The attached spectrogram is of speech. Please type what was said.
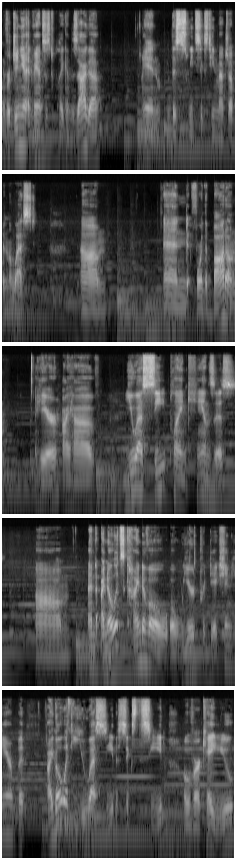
Virginia advances to play Gonzaga in this Sweet 16 matchup in the West. Um, and for the bottom here, I have USC playing Kansas. Um, and I know it's kind of a, a weird prediction here, but I go with USC, the sixth seed, over KU.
